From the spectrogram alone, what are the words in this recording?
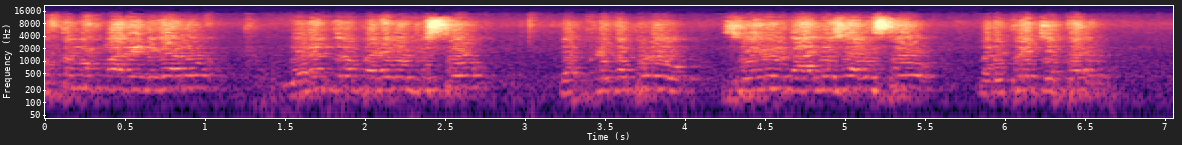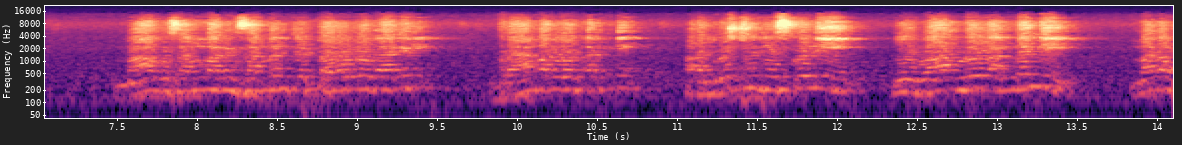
ఉత్తమ కుమార్ రెడ్డి గారు నిరంతరం పర్యవేక్షిస్తూ ఎప్పటికప్పుడు శ్రేణులకు ఆదేశాలు ఇస్తూ మరి ఇప్పుడే చెప్పారు. మాకు మనకు సంబంధించిన టౌన్లో కానీ గ్రామాల్లో కానీ ఆ దృష్టి తీసుకొని ఈ వారం రోజులు అందరినీ మనం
